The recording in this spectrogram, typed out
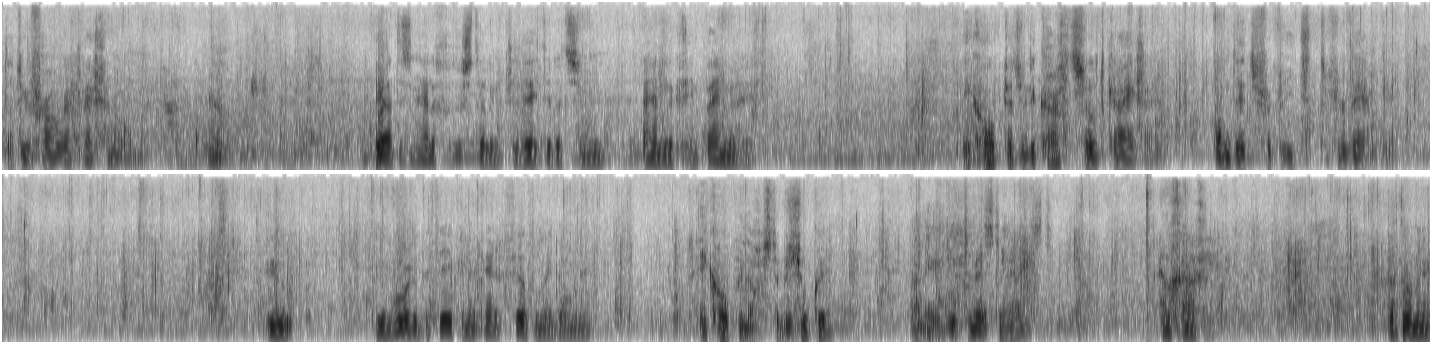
dat uw vrouw werd weggenomen. Ja. Ja, het is een hele geruststelling te weten dat ze nu eindelijk geen pijn meer heeft. Ik hoop dat u de kracht zult krijgen om dit verdriet te verwerken. Uw, uw woorden betekenen erg veel voor mij, dominee. Ik hoop u nog eens te bezoeken wanneer u dit tenminste wenst. Heel graag. Dag, dominee.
